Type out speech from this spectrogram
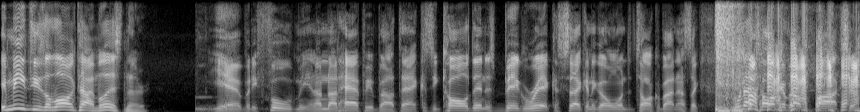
It means he's a long-time listener. Yeah, but he fooled me, and I'm not happy about that because he called in as Big Rick a second ago and wanted to talk about it. And I was like, we're not talking about boxing.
